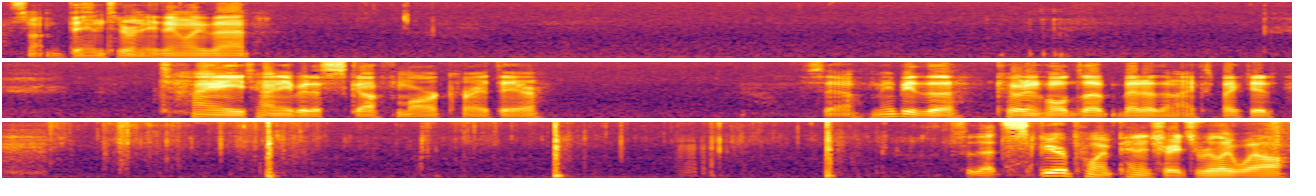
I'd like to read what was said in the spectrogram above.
it's not bent or anything like that. Tiny, tiny bit of scuff mark right there. So maybe the coating holds up better than I expected. So that spear point penetrates really well.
